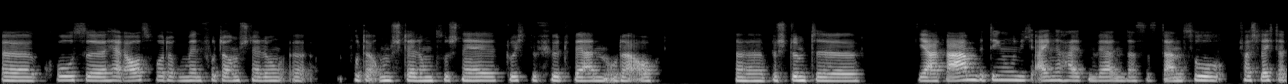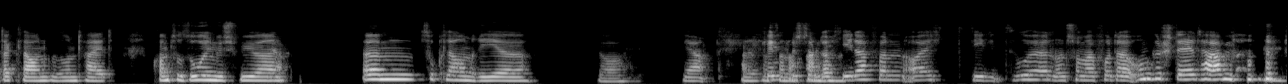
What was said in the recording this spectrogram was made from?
äh, große Herausforderungen, wenn Futterumstellung, äh, Futterumstellungen zu schnell durchgeführt werden oder auch äh, bestimmte ja, Rahmenbedingungen nicht eingehalten werden, dass es dann zu verschlechterter Klauengesundheit kommt, zu Sohlengeschwüren, ja. ähm, zu Klauenrehe. Ja. Ja, alles, kennt bestimmt auch jeder von euch, die zuhören und schon mal Futter umgestellt haben,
